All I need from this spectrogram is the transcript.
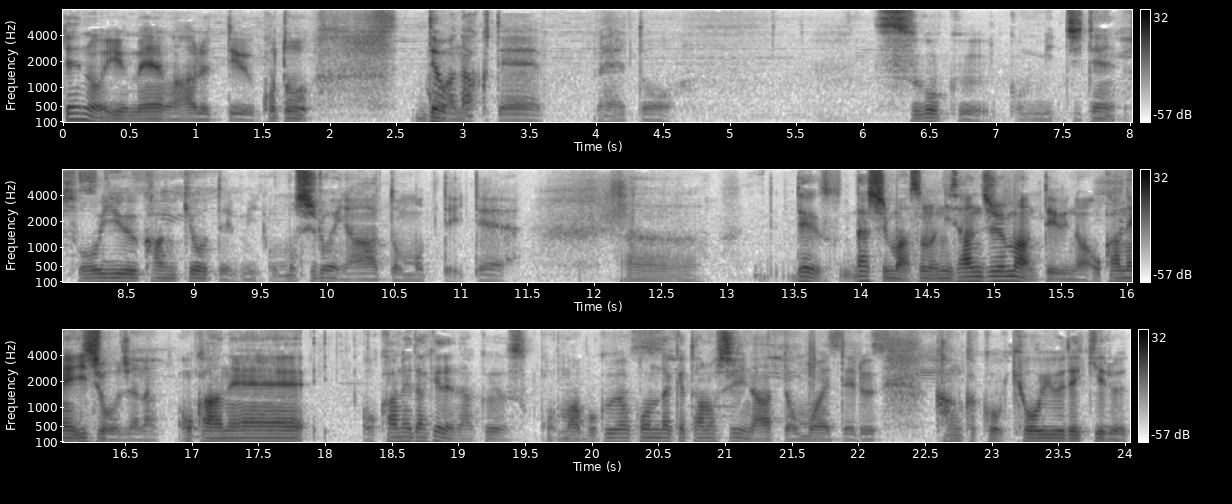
での夢があるっていうことではなくて、えっ、ー、と、すごくこう自転そういう環境って面白いなと思っていて、うん、でだしまあその2 3 0万っていうのはお金以上じゃなくお金お金だけでなく、まあ、僕がこんだけ楽しいなって思えてる感覚を共有できる、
